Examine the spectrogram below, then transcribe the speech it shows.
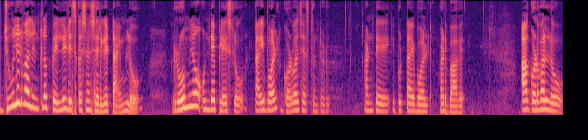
జూలియట్ వాళ్ళ ఇంట్లో పెళ్ళి డిస్కషన్స్ జరిగే టైంలో రోమియో ఉండే ప్లేస్లో టైబాల్ట్ గొడవలు చేస్తుంటాడు. అంటే ఇప్పుడు టైబాల్ట్ వాడి బావే. ఆ గొడవల్లో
